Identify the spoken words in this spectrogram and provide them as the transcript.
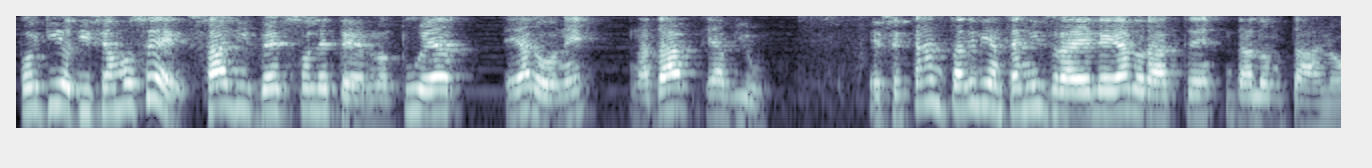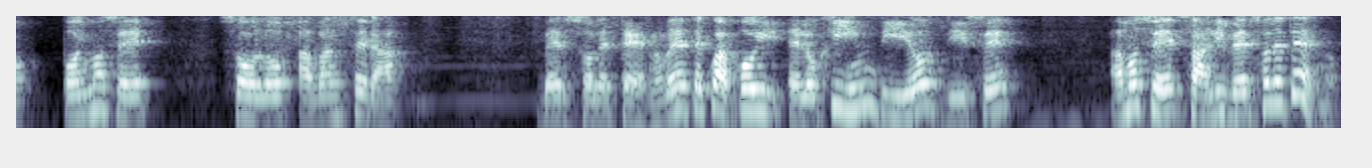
poi Dio disse a Mosè, sali verso l'Eterno, tu e Arone, Nadav e Abiu, e 70 degli anziani di Israele adorate da lontano. Poi Mosè solo avanzerà verso l'Eterno. Vedete qua, poi Elohim, Dio, disse a Mosè, sali verso l'Eterno.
